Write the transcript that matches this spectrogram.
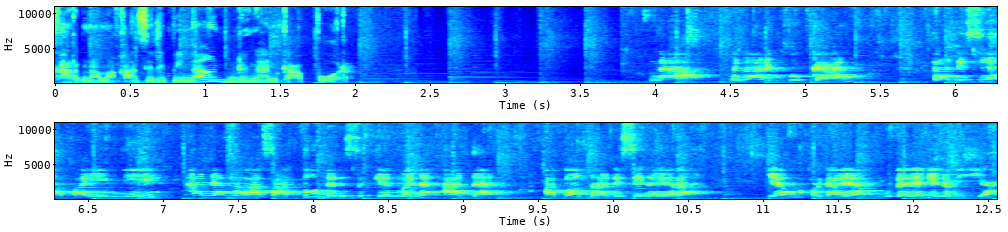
karena makan sirip pinang dengan kapur. Nah, menarik bukan? Tradisi Hapa ini hanya salah satu dari sekian banyak adat atau tradisi daerah yang memperkaya budaya di Indonesia.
